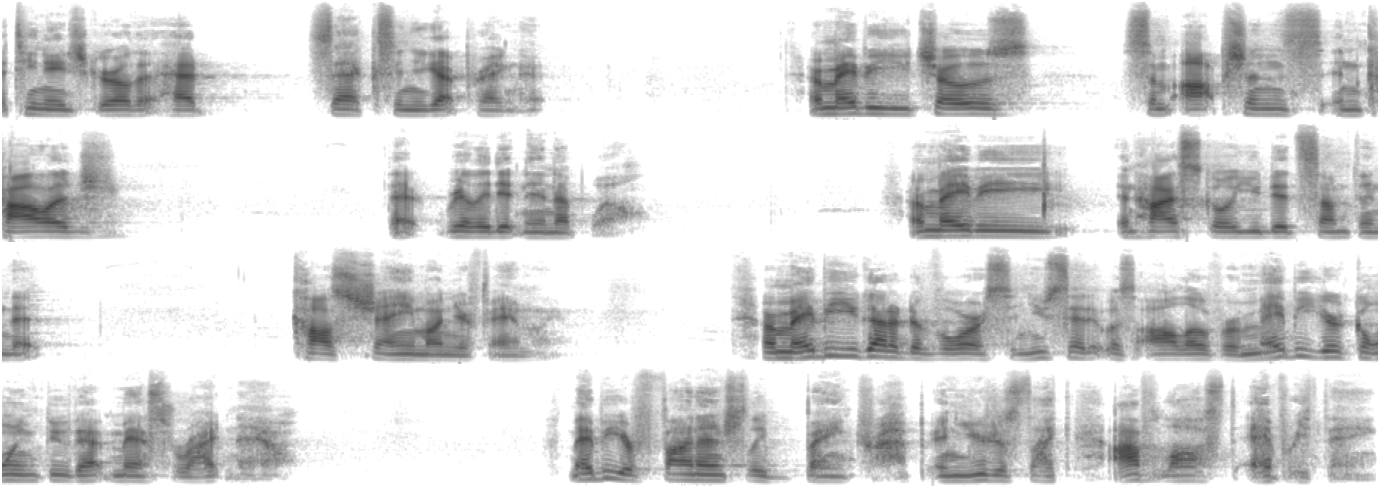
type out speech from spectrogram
a teenage girl that had sex and you got pregnant. Or maybe you chose some options in college that really didn't end up well. Or maybe in high school you did something that caused shame on your family. Or maybe you got a divorce and you said it was all over. Maybe you're going through that mess right now. Maybe you're financially bankrupt and you're just like, I've lost everything.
